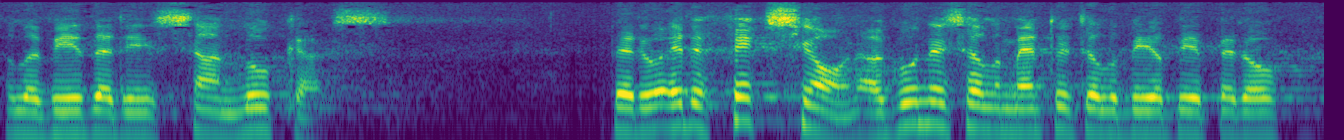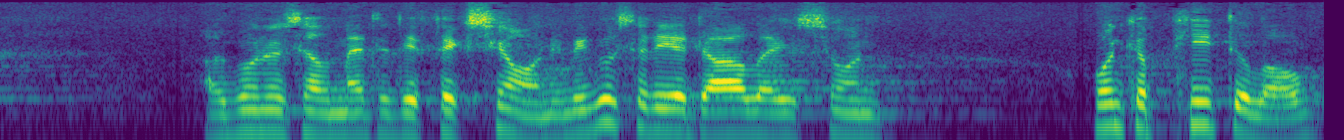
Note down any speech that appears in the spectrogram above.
y la vida de San Lucas. Pero era ficción, algunos elementos de la Biblia, pero algunos elementos de ficción. Y me gustaría darles un, un capítulo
